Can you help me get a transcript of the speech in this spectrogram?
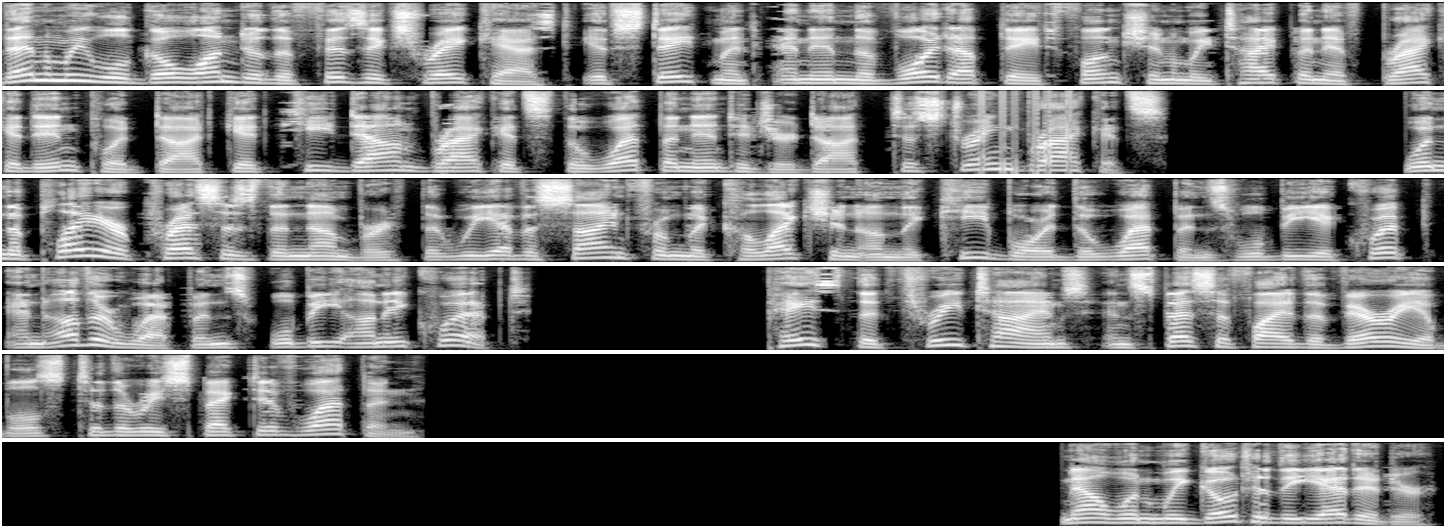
Then we will go under the physics raycast if statement and in the void update function we type in if bracket input dot get key down brackets the weapon integer dot to string brackets. When the player presses the number that we have assigned from the collection on the keyboard the weapons will be equipped and other weapons will be unequipped. Paste that three times and specify the variables to the respective weapon. Now when we go to the editor,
